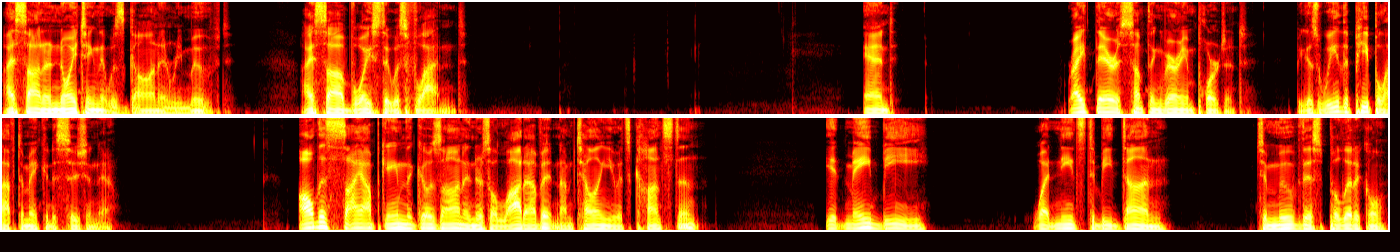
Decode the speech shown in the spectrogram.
I saw an anointing that was gone and removed. I saw a voice that was flattened. And right there is something very important because we, the people, have to make a decision now. All this psyop game that goes on, and there's a lot of it, and I'm telling you, it's constant. It may be what needs to be done to move this political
